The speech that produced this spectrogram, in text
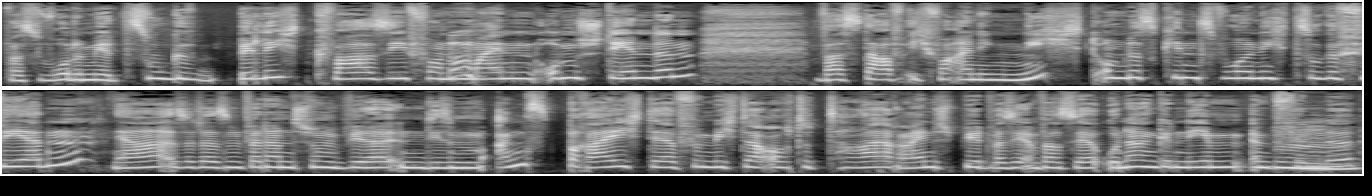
was wurde mir zugebilligt quasi von hm. meinen Umstehenden? Was darf ich vor allen Dingen nicht, um das Kindswohl nicht zu gefährden? Ja, also da sind wir dann schon wieder in diesem Angstbereich, der für mich da auch total reinspielt, was ich einfach sehr unangenehm empfinde. Mhm.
